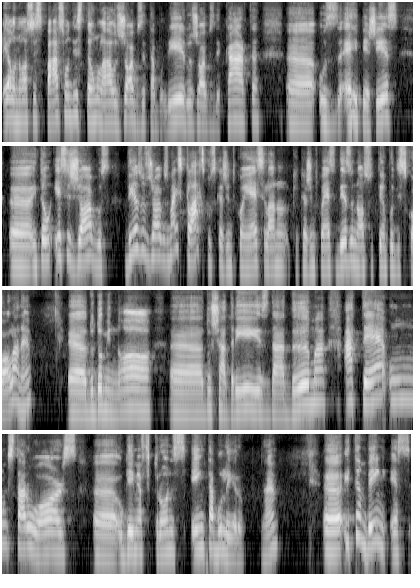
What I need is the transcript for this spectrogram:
é o nosso espaço onde estão lá os jogos de tabuleiro, os jogos de carta, uh, os RPGs. Uh, ah, então, esses jogos, desde os jogos mais clássicos que a gente conhece lá, no, que a gente conhece desde o nosso tempo de escola, né? Uh, do dominó, do xadrez, da dama, até um Star Wars, o Game of Thrones em tabuleiro, né? Uh, e também esse,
